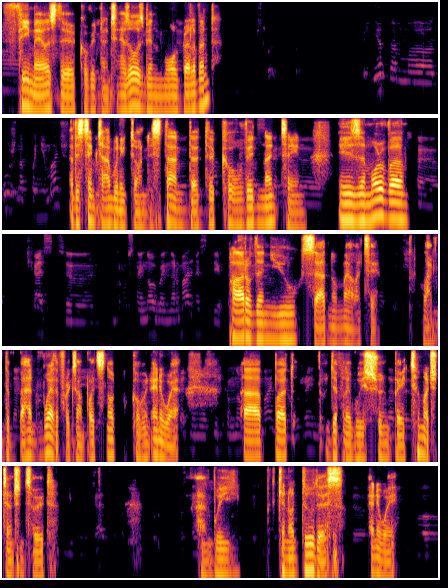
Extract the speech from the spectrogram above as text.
females, the COVID-19 has always been more relevant. At the same time, we need to understand that the COVID-19 is more of a part of the new sad normality, like the bad weather, for example. It's not going anywhere. Uh, but definitely we shouldn't pay too much attention to it. And we cannot do this anyway,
